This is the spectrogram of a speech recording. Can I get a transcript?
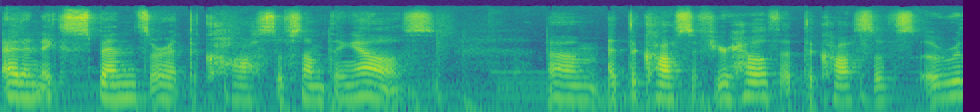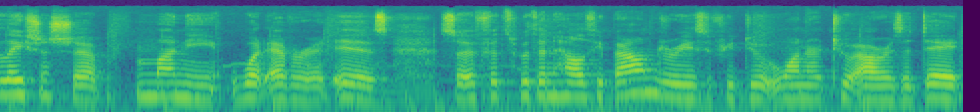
at an expense or at the cost of something else. Um, at the cost of your health, at the cost of a relationship, money, whatever it is. So if it's within healthy boundaries, if you do it one or two hours a day,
